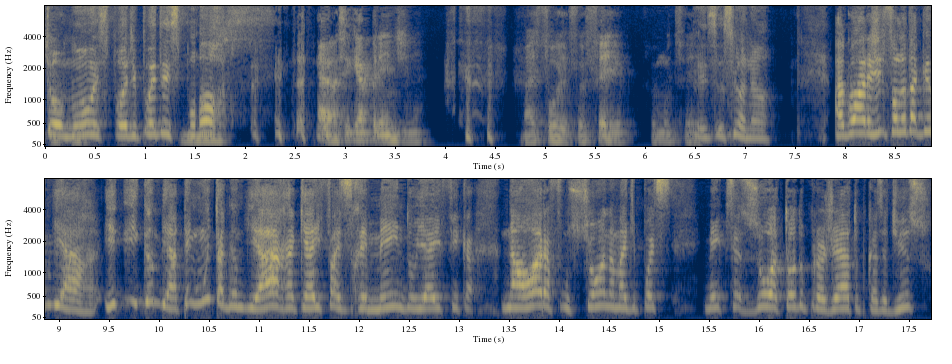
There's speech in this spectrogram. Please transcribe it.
Tomou um expor depois do expor. É, assim que aprende, né? Mas foi, foi feio. Foi muito feio. Sensacional. Agora, a gente falou da gambiarra. E, e, gambiarra, tem muita gambiarra que aí faz remendo e aí fica. Na hora funciona, mas depois meio que você zoa todo o projeto por causa disso?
